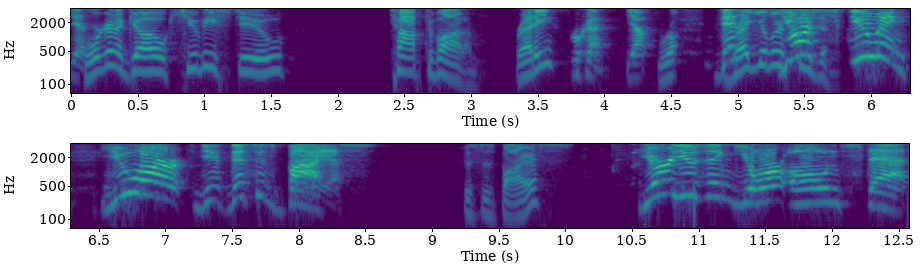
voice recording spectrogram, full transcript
Yes. We're going to go QB Stew top to bottom. Ready? Okay. Yep. This, regular you're season. skewing. You are. You, this is bias. This is bias. You're using your own stat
